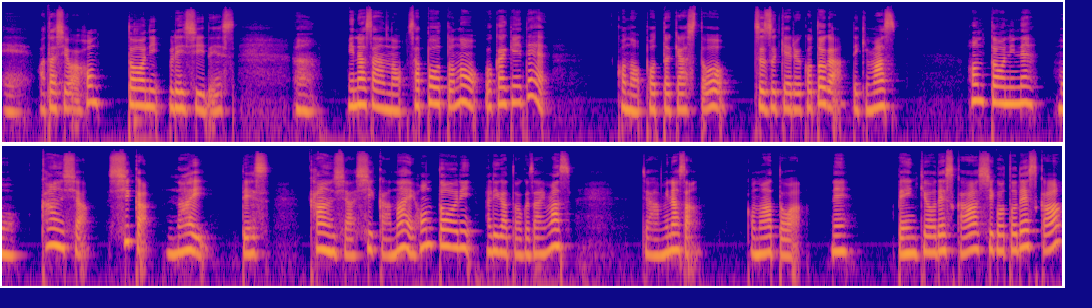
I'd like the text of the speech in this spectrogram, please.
えー、私は本当に嬉しいです、うん。皆さんのサポートのおかげで、このポッドキャストを続けることができます。本当にね、もう感謝しかないです。感謝しかない。本当にありがとうございます。じゃあ皆さん、この後はね、勉強ですか？仕事ですか？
